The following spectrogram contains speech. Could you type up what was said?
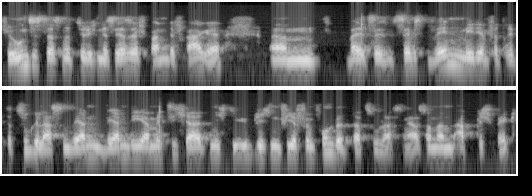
Für uns ist das natürlich eine sehr, sehr spannende Frage, ähm, weil se selbst wenn Medienvertreter zugelassen werden, werden die ja mit Sicherheit nicht die üblichen 400, 500 da zulassen, ja, sondern abgespeckt.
